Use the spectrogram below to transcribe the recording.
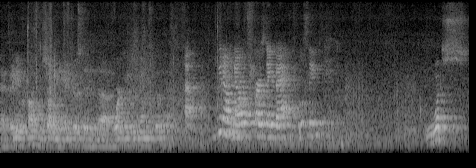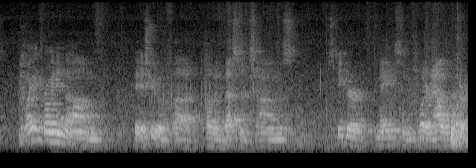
Have any Republicans shown any interest in uh, working with me on this bill yet? We don't know, it's the first day back, we'll see. What's, why are you throwing in the, um, the issue of, uh, of investments? Um, the speaker made some, what are now, what are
